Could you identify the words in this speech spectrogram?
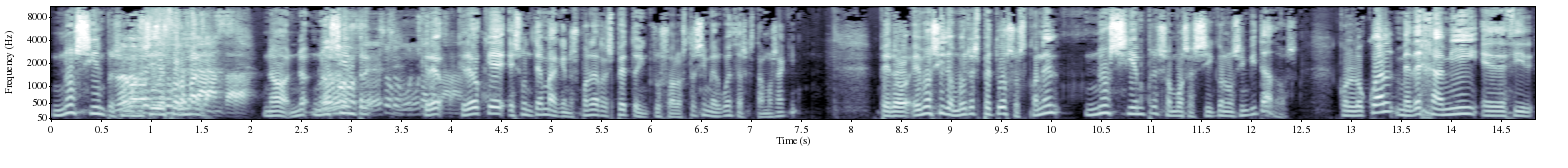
No siempre No hemos así de chanza. No, no, no, siempre. Creo, creo que es un tema que nos pone respeto incluso a los tres sinvergüenzas que estamos aquí. Pero hemos sido muy respetuosos con él. No siempre somos así con los invitados. Con lo cual me deja a mí eh, decir,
